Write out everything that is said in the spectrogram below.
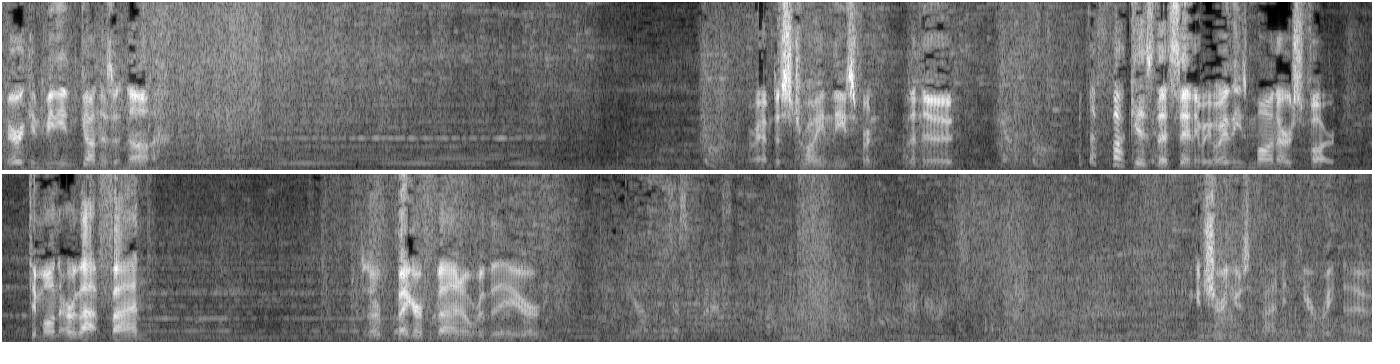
Very convenient gun, is it not? Right, I'm destroying these for the new. What the fuck is this anyway? What are these monitors for? To monitor that fan? There's another bigger fan over there. We could sure use a fan in here right now,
